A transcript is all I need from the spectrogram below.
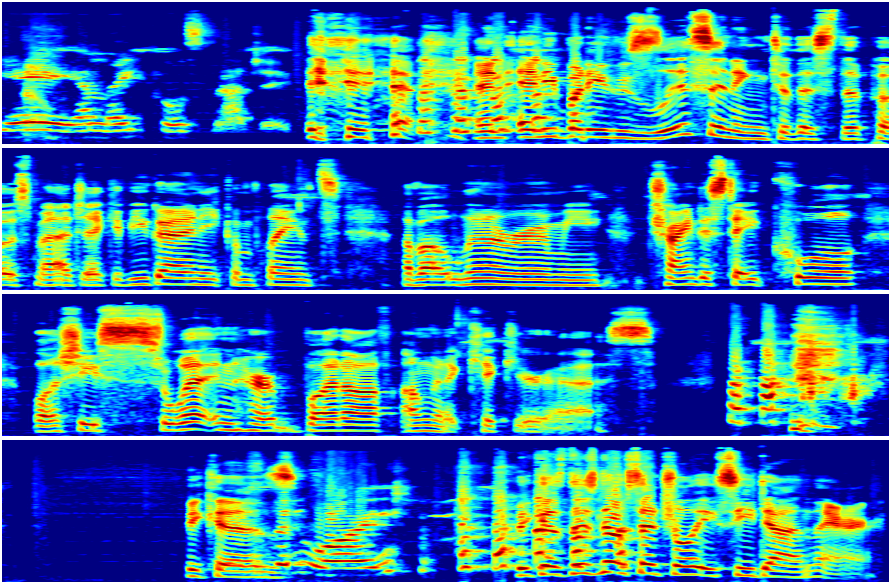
Yay! I like post magic. and anybody who's listening to this, the post magic, if you got any complaints about Luna Rumi trying to stay cool while she's sweating her butt off, I'm gonna kick your ass. because because there's no central AC down there.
